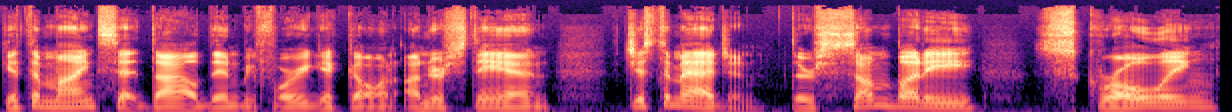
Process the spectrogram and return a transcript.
Get the mindset dialed in before you get going. Understand, just imagine there's somebody scrolling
